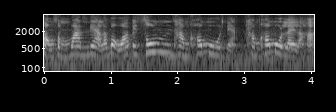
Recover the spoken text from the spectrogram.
สองสามวันเนี่ย แล้วบอกว่าไปซุ่มทำข้อมูลเนี่ยทำข้อมูลอะไรเหรอคะ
